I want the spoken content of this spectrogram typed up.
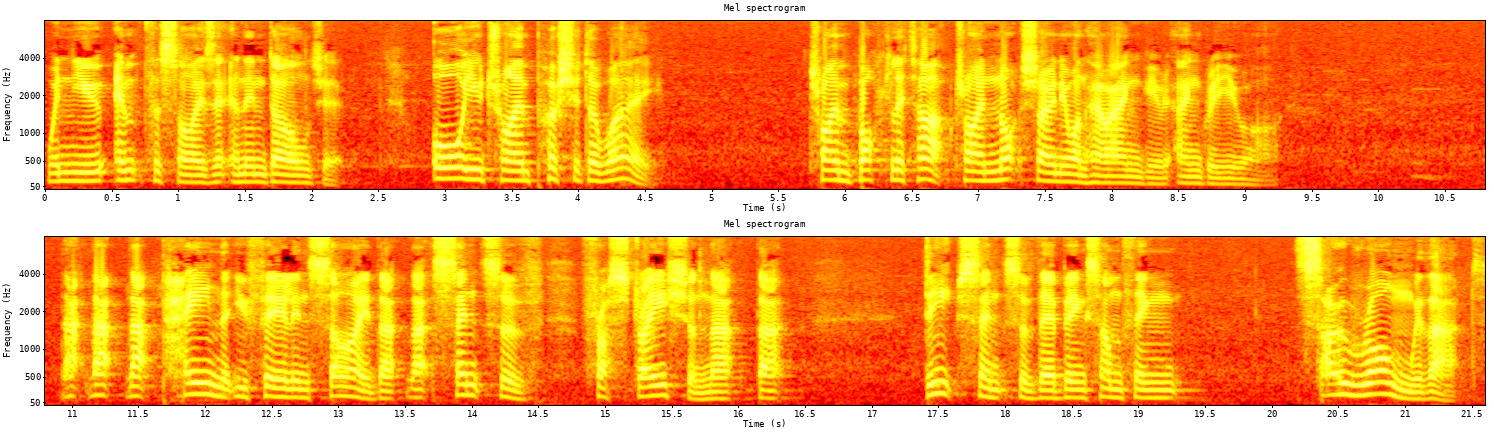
when you emphasize it and indulge it. Or you try and push it away. Try and bottle it up. Try and not show anyone how angry, angry you are. that, that, that pain that you feel inside, that, that sense of frustration, that, that deep sense of there being something so wrong with that.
